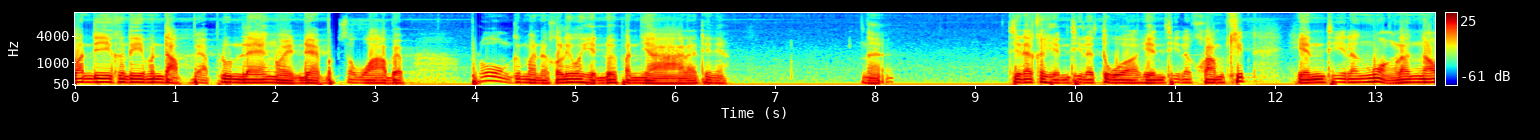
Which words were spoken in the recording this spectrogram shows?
วันดีคืนดีมันดับแบบรุนแรงหน่อยแบบสว่างแบบโพร่งขึ้นมาหน่อยเขาเรียกว่าเห็นด้วยปัญญาแล้วที่เนี่ยนะทีแรกก็เห็นทีละตัว เห็นทีละความคิด เห็นทีละง่วงละเงา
